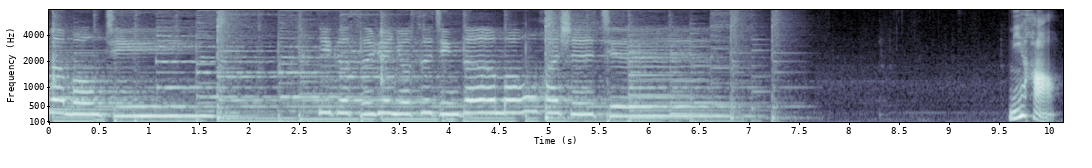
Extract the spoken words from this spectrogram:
乐梦境，一个似远又似近的梦幻世界。你好，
